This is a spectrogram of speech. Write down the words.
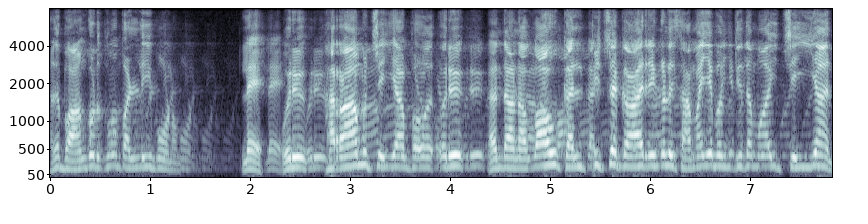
അത് ബാങ്ക് കൊടുക്കുമ്പോൾ പള്ളിയിൽ പോകണം അല്ലെ ഒരു ഹറാമ് ചെയ്യാൻ ഒരു എന്താണ് അള്ളാഹു കൽപ്പിച്ച കാര്യങ്ങൾ സമയബന്ധിതമായി ചെയ്യാൻ.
